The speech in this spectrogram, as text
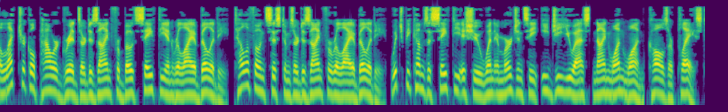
Electrical power grids are designed for both safety and reliability. Telephone systems are designed for reliability, which becomes a safety issue when emergency e.g. US 911 calls are placed.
